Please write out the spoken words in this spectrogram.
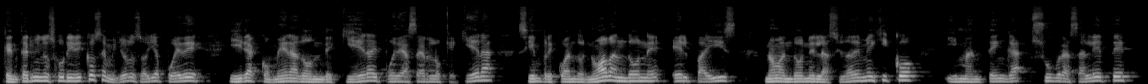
que en términos jurídicos Emilio Lozoya puede ir a comer a donde quiera y puede hacer lo que quiera, siempre y cuando no abandone el país, no abandone la Ciudad de México y mantenga su brazalete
